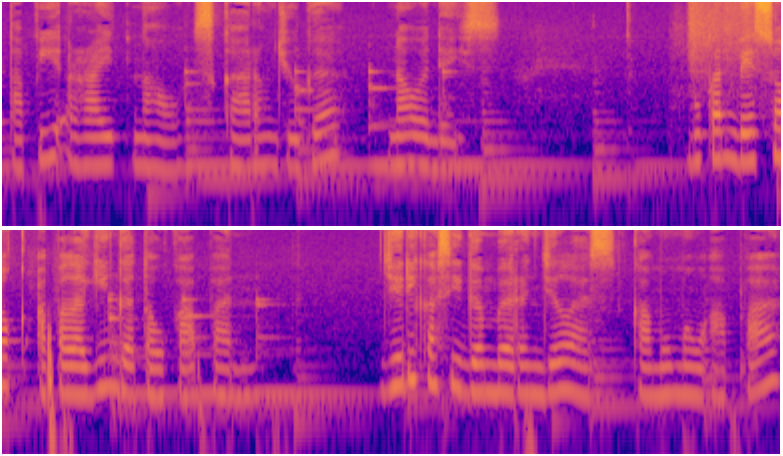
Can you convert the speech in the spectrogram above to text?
Tapi right now, sekarang juga, nowadays. Bukan besok, apalagi nggak tahu kapan. Jadi kasih gambaran jelas, kamu mau apa,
